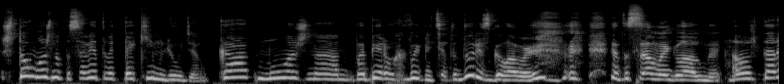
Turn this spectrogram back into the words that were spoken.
Что можно посоветовать таким людям? Как можно, во-первых, выбить эту дурь из головы? Это самое главное. А во-вторых,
